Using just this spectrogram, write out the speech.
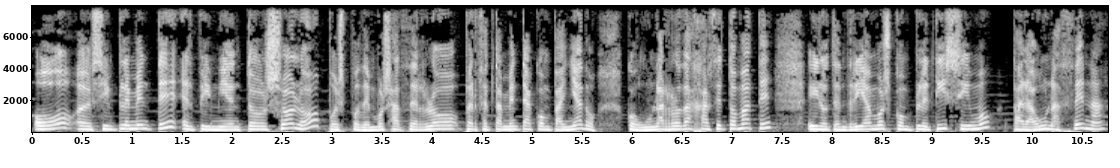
O eh, simplemente el pimiento solo, pues podemos hacerlo perfectamente acompañado con unas rodajas de tomate y lo tendríamos completísimo para una cena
